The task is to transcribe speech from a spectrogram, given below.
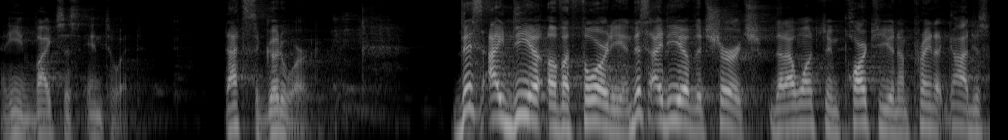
And He invites us into it. That's the good work. This idea of authority and this idea of the church that I want to impart to you, and I'm praying that God just,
